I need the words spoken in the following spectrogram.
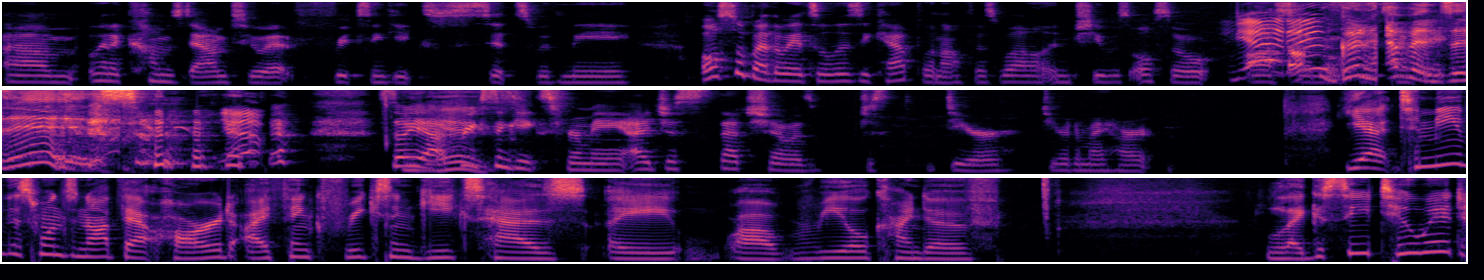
Um, when it comes down to it, Freaks and Geeks sits with me. Also, by the way, it's a Lizzy Caplan off as well, and she was also Yeah, it awesome is. Good heavens, it is. Yep. so yeah, It Freaks and. Geeks for me. I just that show is just dear, dear to my heart. Yeah, to me, this one's not that hard. I think Freaks and Geeks has a uh, real kind of legacy to it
